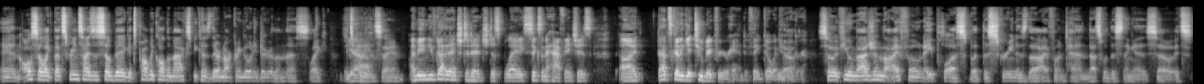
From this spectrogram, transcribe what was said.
And also, like that screen size is so big, it's probably called the Max because they're not going to go any bigger than this. Like it's yeah. pretty insane. I mean, you've got an edge-to-edge display, six and a half inches. Uh, that's going to get too big for your hand if they go any yeah. bigger. So if you imagine the iPhone 8 Plus, but the screen is the iPhone 10, that's what this thing is. So it's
